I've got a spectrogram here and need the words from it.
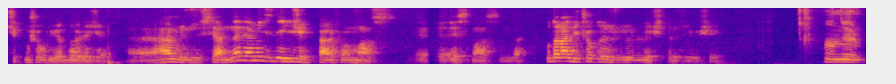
çıkmış oluyor böylece. Ee, hem müzisyenler hem izleyici performans e, esnasında. Bu da bence çok özgürleştirici bir şey. Anlıyorum.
